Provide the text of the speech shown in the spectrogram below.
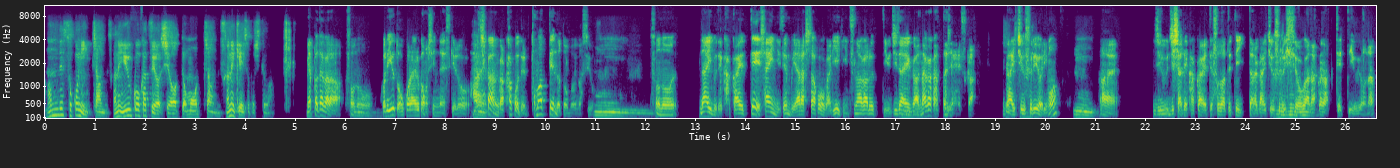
なんでそこに行っちゃうんですかね有効活用しようって思っちゃうんですかね経営者としては。やっぱだから、そのうん、これ言うと怒られるかもしれないですけど、はい価値観が過去で止まってんだと思いますよ。うん。その、内部で抱えて、社員に全部やらした方が利益につながるっていう時代が長かったじゃないですか。外注するよりも、うん。はい。自自社で抱えて育てていったら外注する必要がなくなってっていうような。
